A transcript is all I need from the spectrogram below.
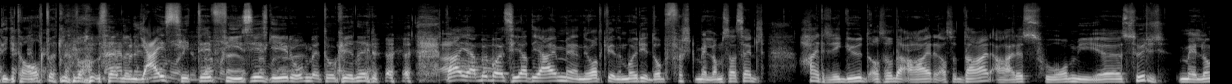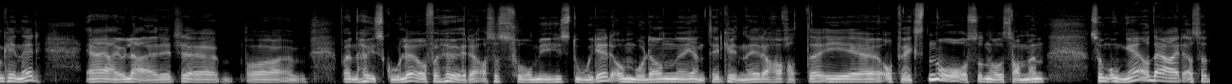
digitalt et eller annet sted. Men jeg sitter fysisk i rom med to kvinner. Nei, jeg må bare si at jeg mener jo at kvinner må rydde opp først mellom seg selv. Herregud, altså, det er, altså der er det så mye surr mellom kvinner. Jeg er jo lærer eh, på, på en høyskole og får høre altså så mye historier om hvordan jenter og kvinner har hatt det i eh, oppveksten, og også nå sammen som unge. og det er altså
